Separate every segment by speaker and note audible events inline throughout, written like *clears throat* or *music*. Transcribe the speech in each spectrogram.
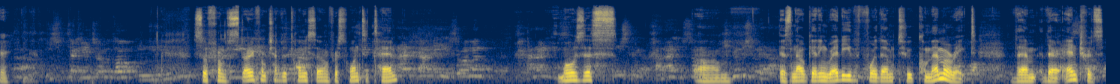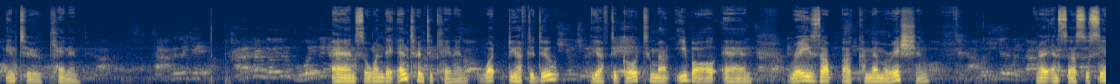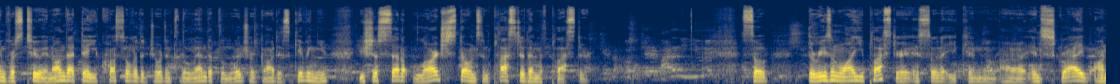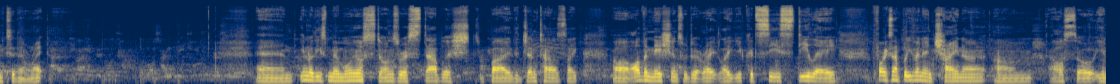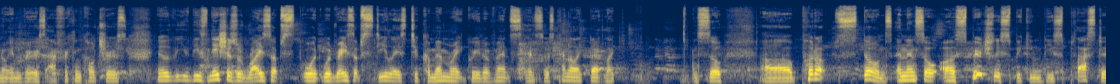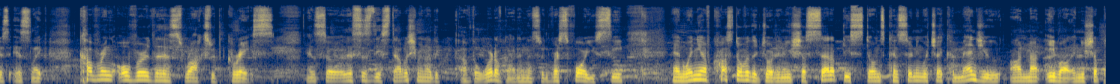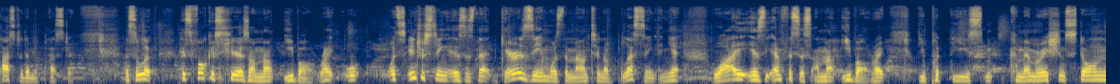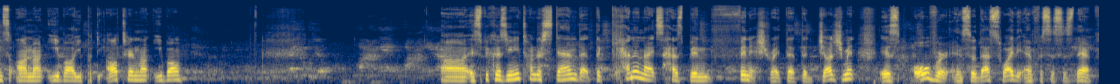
Speaker 1: Okay. So from starting from chapter 27, verse 1 to 10, Moses um, is now getting ready for them to commemorate them their entrance into Canaan. And so when they enter into Canaan, what do you have to do? You have to go to Mount Ebal and raise up a commemoration. Right, and so we see in verse 2 And on that day you cross over the Jordan to the land that the Lord your God is giving you. You shall set up large stones and plaster them with plaster. So the reason why you plaster is so that you can uh, inscribe onto them, right? And you know these memorial stones were established by the Gentiles. Like uh, all the nations would do it, right? Like you could see stele, for example, even in China, um, also you know in various African cultures, you know the, these nations would rise up, would, would raise up steles to commemorate great events, and so it's kind of like that, like and so uh, put up stones. And then so uh, spiritually speaking these plasters is like covering over this rocks with grace. And so this is the establishment of the of the word of god. And this in verse 4 you see and when you have crossed over the Jordan, you shall set up these stones concerning which I command you on Mount Ebal, and you shall plaster them with plaster. And so, look, his focus here is on Mount Ebal, right? what's interesting is is that Gerizim was the mountain of blessing, and yet why is the emphasis on Mount Ebal? Right? You put these commemoration stones on Mount Ebal. You put the altar in Mount Ebal. Uh, it's because you need to understand that the Canaanites has been finished, right? That the judgment is over, and so that's why the emphasis is there.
